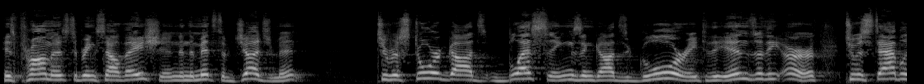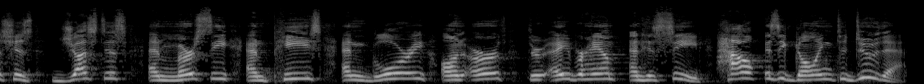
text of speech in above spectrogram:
His promise to bring salvation in the midst of judgment, to restore God's blessings and God's glory to the ends of the earth, to establish his justice and mercy and peace and glory on earth through Abraham and his seed. How is he going to do that?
